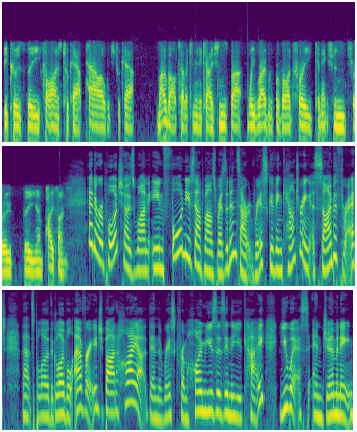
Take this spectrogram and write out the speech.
because the fires took out power, which took out mobile telecommunications, but we were able to provide free connection through the um, payphones. And a report shows one in four New South Wales residents are at risk of encountering a cyber threat. That's below the global average, but higher than the risk from home users in the UK, US, and Germany.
